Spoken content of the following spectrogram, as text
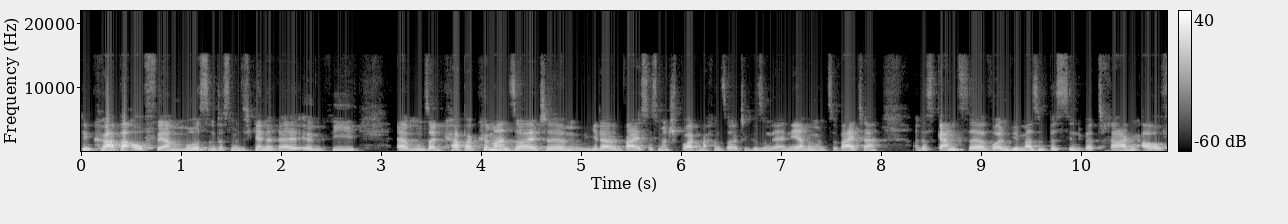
den Körper aufwärmen muss und dass man sich generell irgendwie ähm, um seinen Körper kümmern sollte. Jeder weiß, dass man Sport machen sollte, gesunde Ernährung und so weiter. Und das Ganze wollen wir mal so ein bisschen übertragen auf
